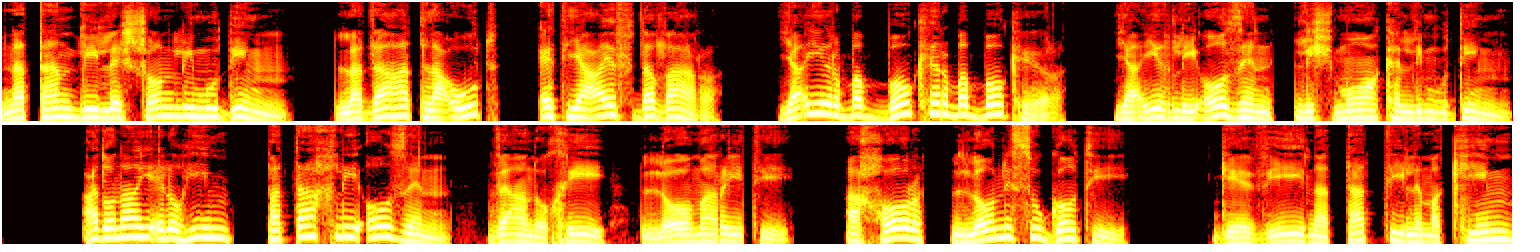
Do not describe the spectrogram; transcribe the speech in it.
נתן לי לשון לימודים, לדעת לעוט את יעף דבר. יאיר בבוקר בבוקר, יאיר לי אוזן לשמוע כלימודים. אדוני אלוהים פתח לי אוזן, ואנוכי לא מריתי, אחור לא נסוגותי. גבי נתתי למכים,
